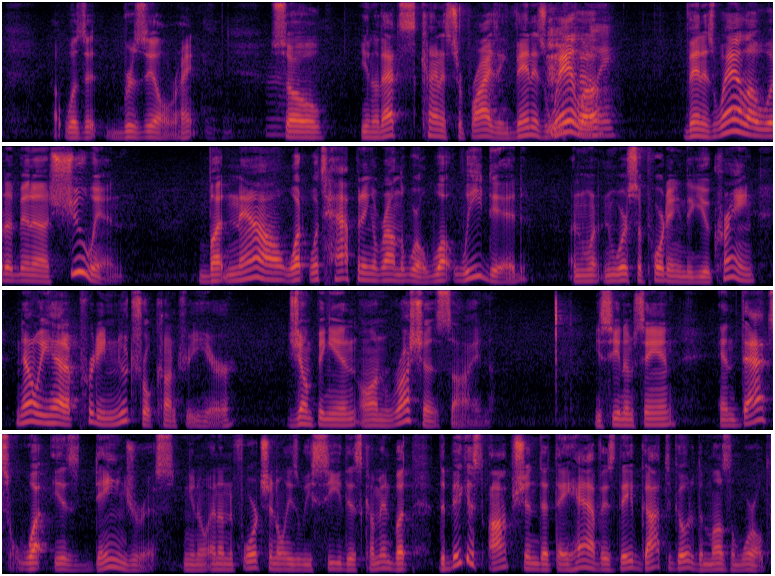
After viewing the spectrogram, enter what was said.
was it Brazil, right? So you know that's kind of surprising. Venezuela. Totally. Venezuela would have been a shoe in. But now, what, what's happening around the world? What we did, and we're supporting the Ukraine, now we had a pretty neutral country here jumping in on Russia's side. You see what I'm saying? And that's what is dangerous, you know. And unfortunately, as we see this come in, but the biggest option that they have is they've got to go to the Muslim world.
